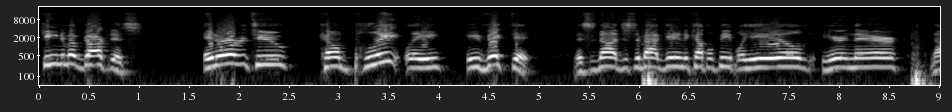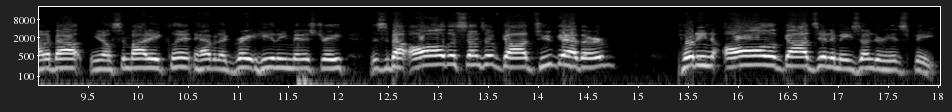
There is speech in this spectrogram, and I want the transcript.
kingdom of darkness in order to completely evict it. This is not just about getting a couple people healed here and there, not about, you know, somebody, Clint, having a great healing ministry. This is about all the sons of God together, putting all of God's enemies under his feet.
